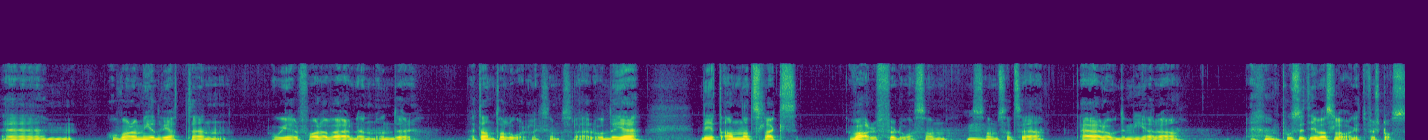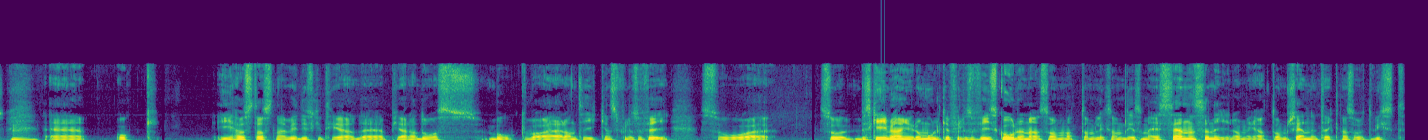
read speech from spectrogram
ehm, och vara medveten och erfara världen under ett antal år. Liksom, sådär. Och det, det är ett annat slags varför då som, Mm. som så att säga är av det mera positiva slaget förstås. Mm. Eh, och i höstas när vi diskuterade Pierre Hadot bok Vad är antikens filosofi? Så, så beskriver han ju de olika filosofiskolorna som att de liksom, det som är essensen i dem är att de kännetecknas av ett visst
